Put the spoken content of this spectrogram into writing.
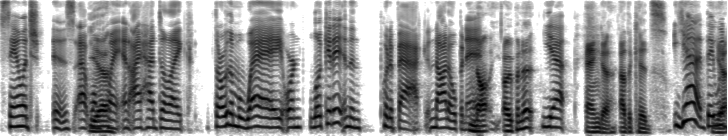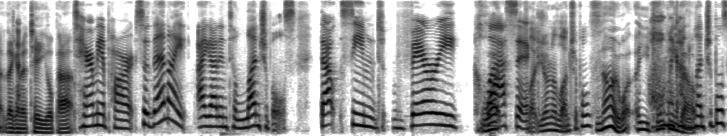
sandwiches at one Yeah. point, and I had to like throw them away or look at it and then put it back not open it. Not open it. Yep. Anger. Other kids. Yeah, they yeah, would they're gonna tear you apart. tear me apart. So then I I got into Lunchables. That seemed very classic. Like, you don't know Lunchables? No, what are you Oh talking my god, about? Lunchables!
